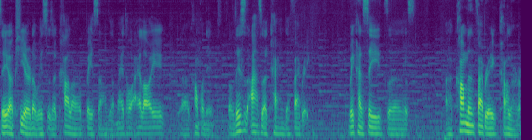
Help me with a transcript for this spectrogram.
They appeared with the color based on the metal alloy uh, component. So this is other kind of fabric. We can see the uh, common fabric color,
